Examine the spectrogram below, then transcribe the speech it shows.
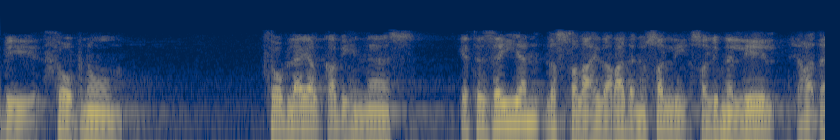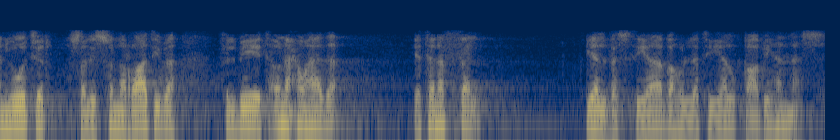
بثوب نوم؟ ثوب لا يلقى به الناس. يتزين للصلاة. إذا أراد أن يصلي يصلي من الليل. أراد أن يوتر يصلي السنة الراتبة في البيت أو نحو هذا. يتنفل. يلبس ثيابه التي يلقى بها الناس.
